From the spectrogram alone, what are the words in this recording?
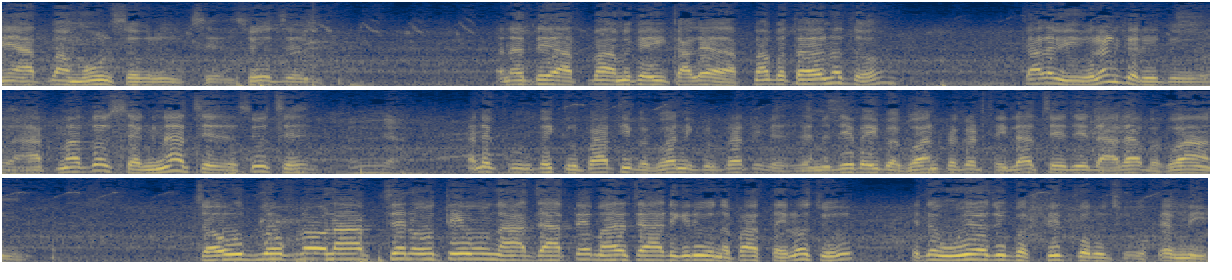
એ આત્મા મૂળ સ્વરૂપ છે. શું છે? અને તે આત્મા અમે કઈ કાલે આત્મા બતાવ્યો નતો કાલે વિવરણ કર્યું હતું. આત્મા તો સંજ્ઞા છે. શું છે? અને ભાઈ કૃપાથી ભગવાનની કૃપાથી બેસે. અને જે ભાઈ ભગવાન પ્રગટ થયેલા છે જે દાદા ભગવાન ચૌદ લોકનો નાથ છે ને હું તે હું જાતે મારે ચાર ડિગ્રી હું નપાસ થયેલો છું એટલે હું હજુ ભક્તિ જ કરું છું તેમની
